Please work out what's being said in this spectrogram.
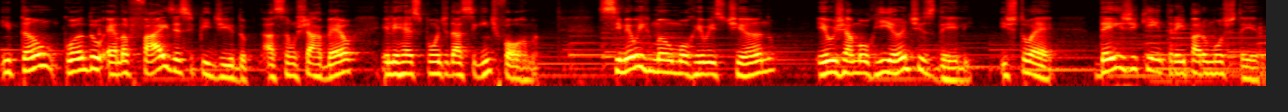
Então, quando ela faz esse pedido a São Charbel, ele responde da seguinte forma: Se meu irmão morreu este ano, eu já morri antes dele, isto é, desde que entrei para o mosteiro.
